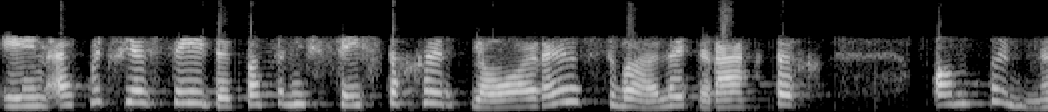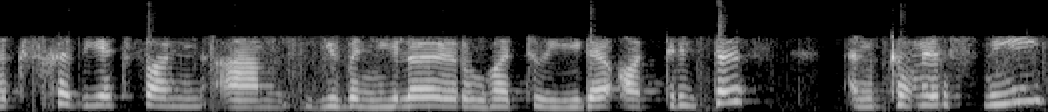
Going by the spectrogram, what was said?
En ek moet vir jou sê dit was in die 60er jare, so hulle het regtig amper niks geweet van um juveniele reumatoïde artritis in kinders nie.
